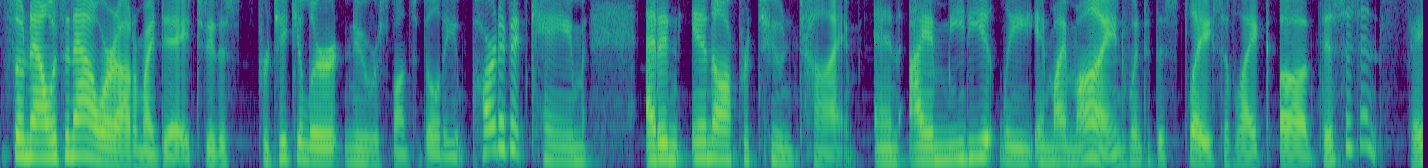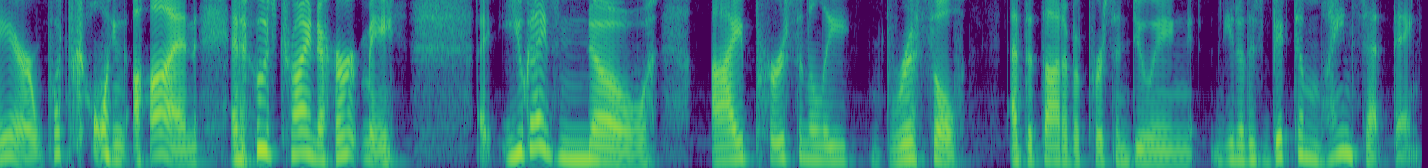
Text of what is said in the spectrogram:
So now it's an hour out of my day to do this particular new responsibility. Part of it came at an inopportune time. And I immediately, in my mind, went to this place of like, uh, this isn't fair. What's going on? And who's trying to hurt me? Uh, you guys know I personally bristle at the thought of a person doing, you know, this victim mindset thing.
